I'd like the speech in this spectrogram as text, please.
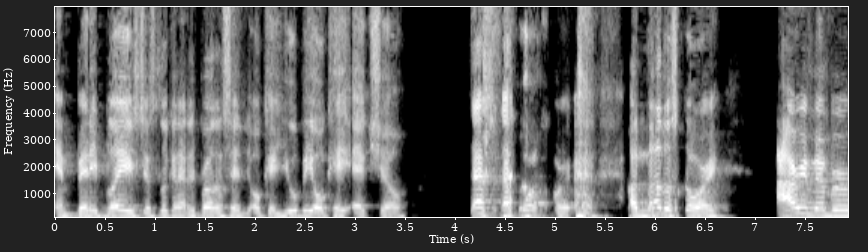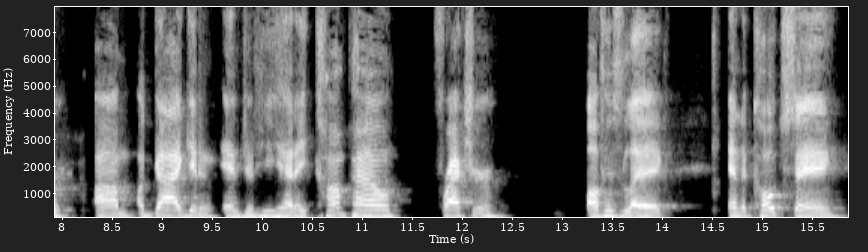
and Bennie Blades just looking at his brother and said, "Okay, you'll be okay, eggshell." That's that's one story. Another story. I remember um, a guy getting injured. He had a compound fracture of his leg, and the coach saying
